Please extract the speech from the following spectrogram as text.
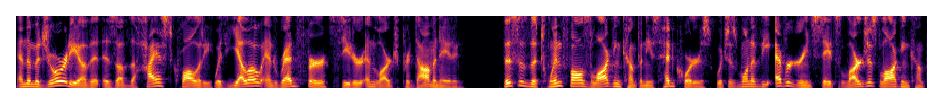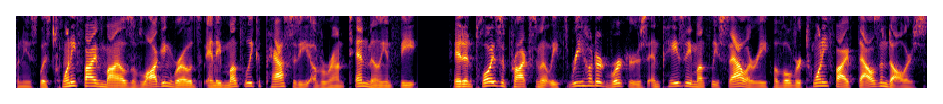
and the majority of it is of the highest quality, with yellow and red fir, cedar, and larch predominating. This is the Twin Falls Logging Company's headquarters, which is one of the Evergreen State's largest logging companies, with 25 miles of logging roads and a monthly capacity of around 10 million feet. It employs approximately 300 workers and pays a monthly salary of over $25,000.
